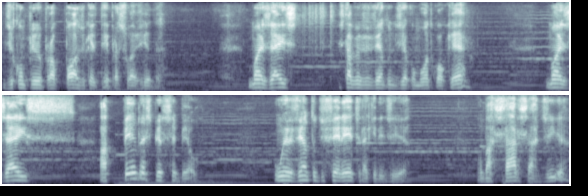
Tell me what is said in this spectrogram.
de cumprir o propósito que ele tem para a sua vida. Moisés estava vivendo um dia como outro qualquer. Moisés apenas percebeu um evento diferente naquele dia. Uma sarça ardia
